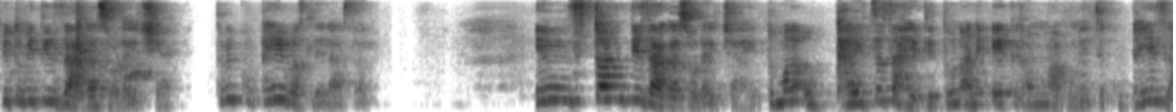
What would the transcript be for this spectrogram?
की तुम्ही ती जागा सोडायची आहे. तुम्ही कुठेही बसलेला असाल. इन्स्टंट ती जागा सोडायची आहे. तुम्हाला उठायचंच आहे तिथून आणि एक राऊंड मारून कुठेही जा.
